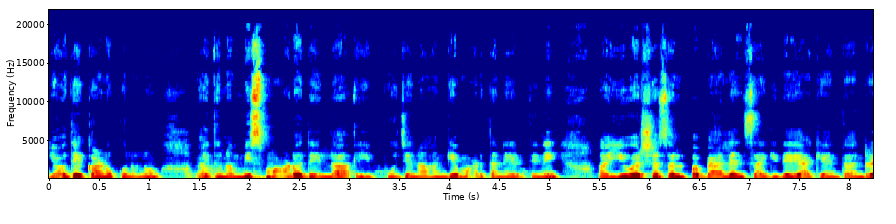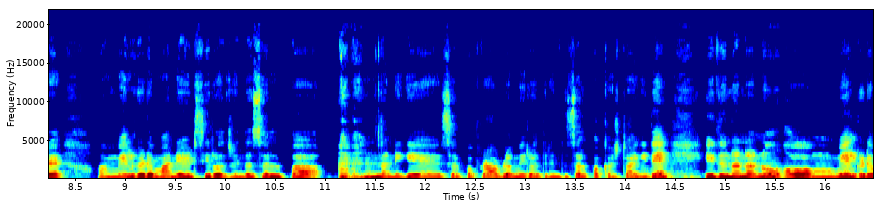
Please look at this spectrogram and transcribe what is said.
ಯಾವುದೇ ಕಾರಣಕ್ಕೂ ಇದನ್ನು ಮಿಸ್ ಮಾಡೋದೇ ಇಲ್ಲ. ಈ ಪೂಜೆನ ಹಾಗೆ ಮಾಡ್ತಾನೆ ಇರ್ತೀನಿ. ಈ ವರ್ಷ ಸ್ವಲ್ಪ ಬ್ಯಾಲೆನ್ಸ್ ಆಗಿದೆ. ಯಾಕೆ ಅಂತ ಅಂದರೆ ಮೇಲ್ಗಡೆ ಮನೆ ಇಡ್ಸಿರೋದ್ರಿಂದ ಸ್ವಲ್ಪ ನನಗೆ ಸ್ವಲ್ಪ ಪ್ರಾಬ್ಲಮ್ ಇರೋದ್ರಿಂದ ಸ್ವಲ್ಪ ಕಷ್ಟ ಆಗಿದೆ. ಇದನ್ನು ನಾನು ಮೇಲ್ಗಡೆ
